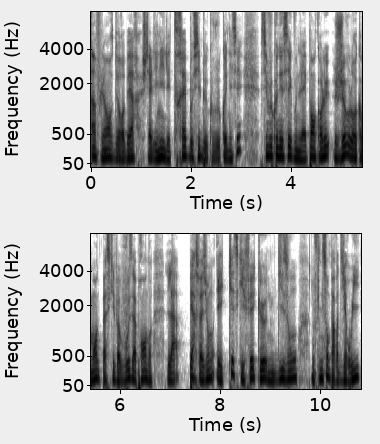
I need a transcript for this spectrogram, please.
Influence de Robert Cialdini. Il est très possible que vous le connaissez. Si vous le connaissez et que vous ne l'avez pas encore lu, je vous le recommande parce qu'il va vous apprendre la persuasion et qu'est-ce qui fait que nous disons, nous finissons par dire oui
